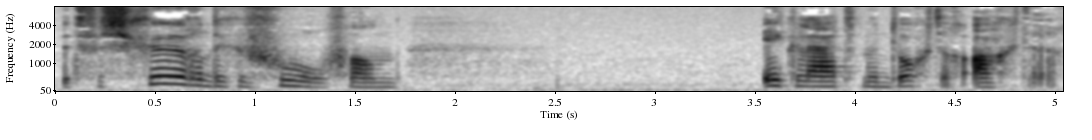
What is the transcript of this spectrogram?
het verscheurende gevoel van... Ik laat mijn dochter achter.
